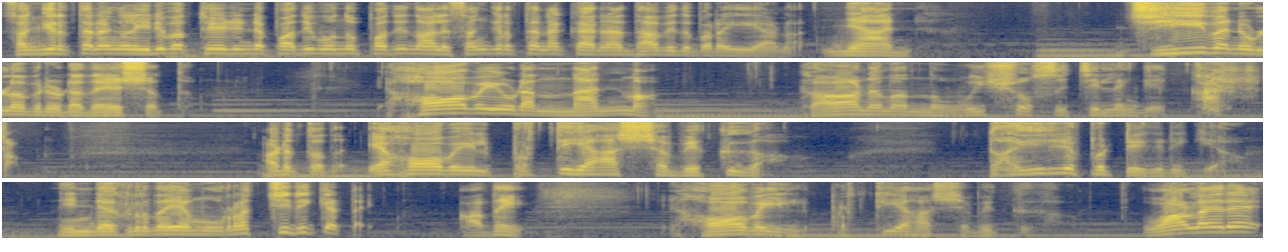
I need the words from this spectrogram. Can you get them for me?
സങ്കീർത്തനങ്ങൾ ഇരുപത്തിയേഴിന്റെ പതിമൂന്ന് പതിനാല് സങ്കീർത്തനക്കാരൻ ദാവിദ് പറയുകയാണ് ഞാൻ ജീവനുള്ളവരുടെ ദേശത്ത് ഹോവയുടെ നന്മ കാണുമെന്ന് വിശ്വസിച്ചില്ലെങ്കിൽ കഷ്ടം. അടുത്തത് യഹോവയിൽ പ്രത്യാശ വെക്കുക. ധൈര്യപ്പെട്ടിരിക്കുക. നിന്റെ ഹൃദയം ഉറച്ചിരിക്കട്ടെ. അതെ യഹോവയിൽ പ്രത്യാശ വെക്കുക. വളരെ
